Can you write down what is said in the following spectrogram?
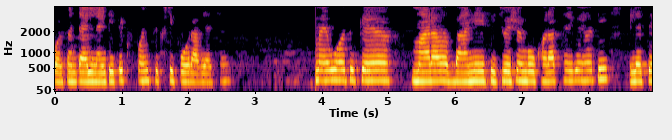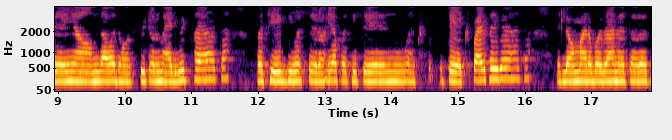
percentile ninety six point sixty four આવ્યા છે. એમાં એવું હતું કે મારા બાની સિચ્યુએશન બહુ ખરાબ થઈ ગઈ હતી. એટલે તે અહીંયા અમદાવાદ હોસ્પિટલમાં એડમિટ થયા હતા. પછી એક દિવસ તે રહ્યા, પછી તેનું તે એક્સપાયર થઈ ગયા હતા. એટલે અમારે બધાને તરત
